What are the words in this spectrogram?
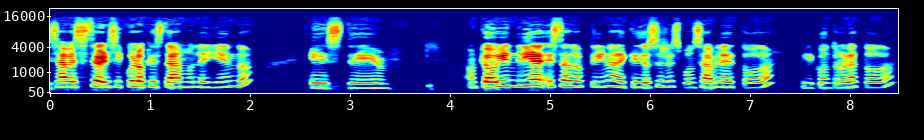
Y sabes, este versículo que estábamos leyendo, este, aunque hoy en día esta doctrina de que Dios es responsable de todo y que controla todo,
